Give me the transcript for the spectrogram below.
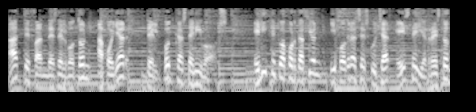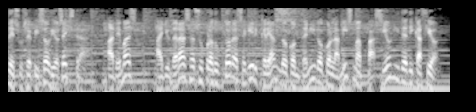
Hazte fan desde el botón Apoyar del podcast de Nivos. Elige tu aportación y podrás escuchar este y el resto de sus episodios extra. Además, ayudarás a su productor a seguir creando contenido con la misma pasión y dedicación.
